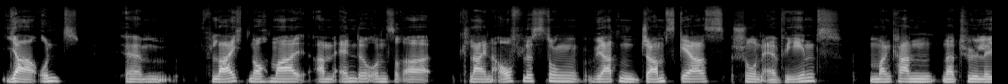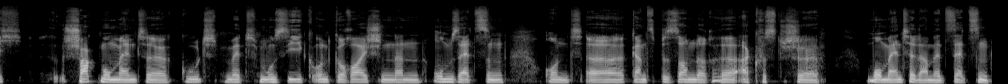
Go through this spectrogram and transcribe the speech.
Ja, und ähm, vielleicht nochmal am Ende unserer kleinen Auflistung. Wir hatten Jumpscares schon erwähnt. Man kann natürlich Schockmomente gut mit Musik und Geräuschen dann umsetzen und äh, ganz besondere akustische Momente damit setzen.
